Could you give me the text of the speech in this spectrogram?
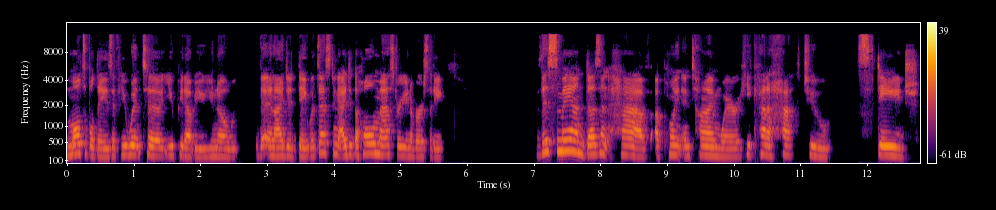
multiple days. If you went to UPW, you know, and I did Date with Destiny. I did the whole Mastery University. This man doesn't have a point in time where he kind of has to stage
